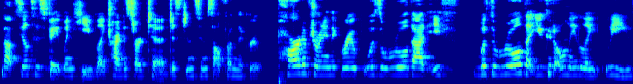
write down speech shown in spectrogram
that sealed his fate when he like tried to start to distance himself from the group. Part of joining the group was the rule that if was the rule that you could only leave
